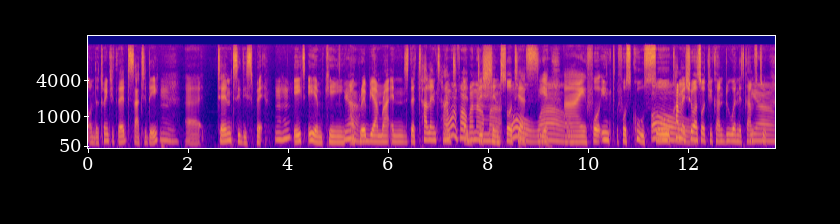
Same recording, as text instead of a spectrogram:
on the 23rd, Saturday. Hmm. Uh, 10 CDs pe mm-hmm. 8 a.m. King, Yeah. Akrabiamra, and it's the talent hunt Abana edition. So Oh, yes, wow. yeah, for in, for schools. So oh. come and show Oh. us what you can do when it comes Yeah. to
